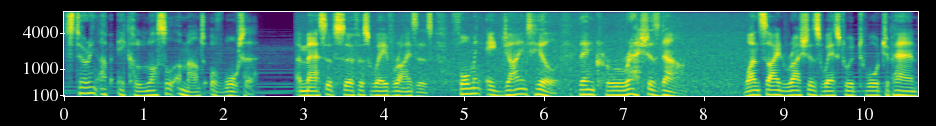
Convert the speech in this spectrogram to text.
stirring up a colossal amount of water. A massive surface wave rises, forming a giant hill, then crashes down. One side rushes westward toward Japan,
